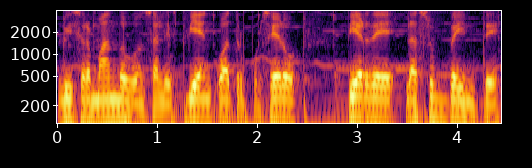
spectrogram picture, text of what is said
Luis Armando González. Bien, 4 por 0, pierde la sub-20.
